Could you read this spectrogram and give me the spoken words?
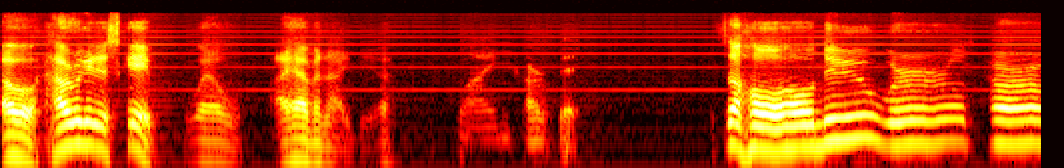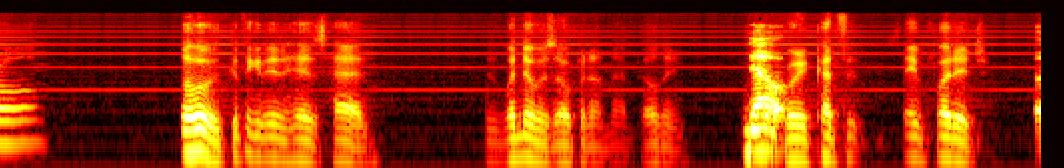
oh, how are we gonna escape? Well, I have an idea. Flying carpet. It's a whole new world, Carl. Oh, good thing it didn't hit his head. The window was open on that building. Now, We're gonna cut the same footage. Uh,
